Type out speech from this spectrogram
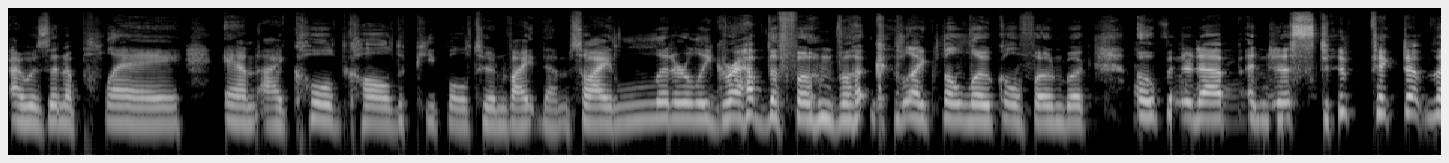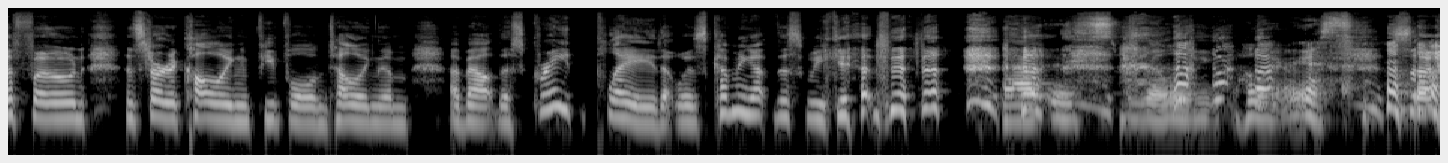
I was in a play and I cold called people to invite them. So I literally grabbed the phone book, like the local phone book, That's opened it up and just picked up the phone and started calling people and telling them about this great play that was coming up this weekend. that is really hilarious. so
